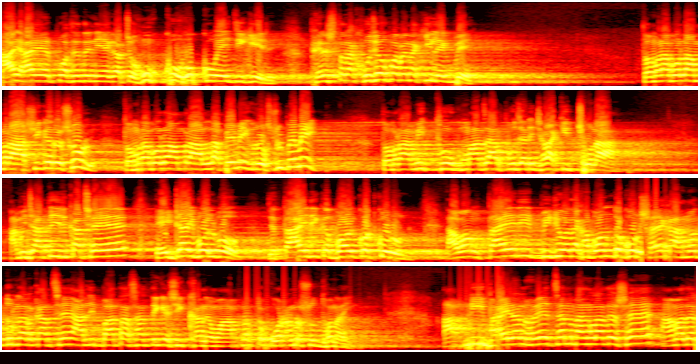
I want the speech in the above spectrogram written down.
হাই হাইয়ের পথেতে নিয়ে গেছো, হুক্কু হুক্কু এই জিকির। ফেরেশতারা খুঁজেও পাবে না কি লিখবে। তোমরা বলো আমরা আশিকের রসুল, তোমরা বলো আমরা আল্লাহ প্রেমিক, রসুল প্রেমিক। তোমরা মিথ্যুক, মাজার পূজারি ছাড়া কিচ্ছু না। আমি জাতির কাছে এইটাই বলব যে তাইরিকে বয়কট করুন এবং তাইরির ভিডিও দেখা বন্ধ করুন। শেখ আহমদুল্লার কাছে আলিফ বাতাসা থেকে শিক্ষা নেওয়া, আপনার তো কোরআনও শুদ্ধ নাই। আপনি ভাইরাল হয়েছেন বাংলাদেশে, আমাদের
